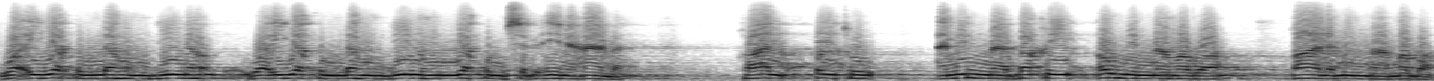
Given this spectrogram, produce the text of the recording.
وإن يقم لهم دينه وإن يقم لهم دينهم يقم سبعين عاما. قال قلت أمما بقي أو مما مضى؟ قال مما مضى.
